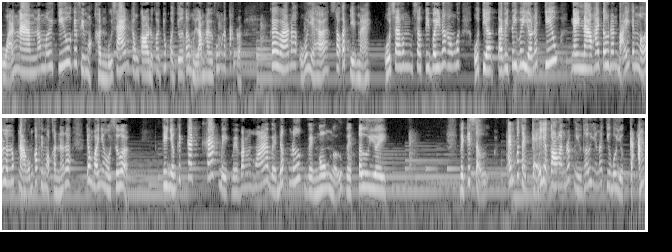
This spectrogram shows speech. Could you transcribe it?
Quảng Nam nó mới chiếu cái phim hoạt hình buổi sáng trong coi được có chút mà chưa tới 15 20 phút nó tắt rồi. Cái ba nó, ủa vậy hả? Sao ít vậy mẹ? Ủa sao không, sao tivi nó không có Ủa giờ tại vì tivi giờ nó chiếu ngày nào 24 đến 7 em mở lên lúc nào cũng có phim hoạt hình nữa đó chứ không phải như hồi xưa. Thì những cái cách khác biệt về văn hóa, về đất nước, về ngôn ngữ, về tư duy về cái sự em có thể kể cho con em rất nhiều thứ nhưng nó chưa bao giờ cảm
